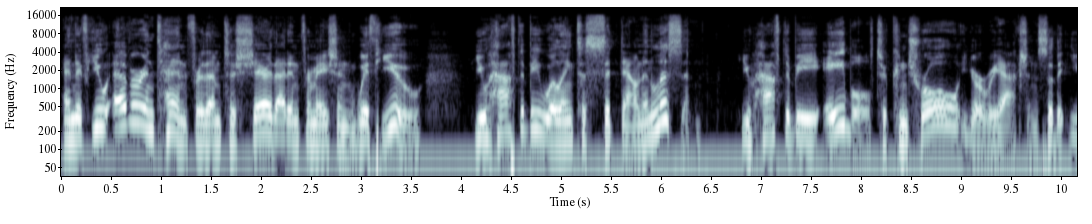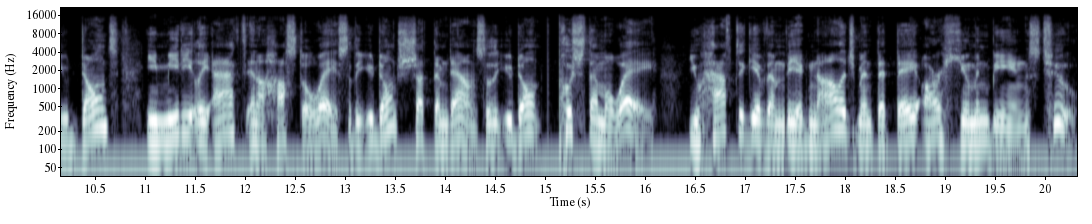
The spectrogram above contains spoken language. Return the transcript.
And if you ever intend for them to share that information with you, you have to be willing to sit down and listen. You have to be able to control your reactions so that you don't immediately act in a hostile way, so that you don't shut them down, so that you don't push them away. you have to give them the acknowledgement that they are human beings too.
